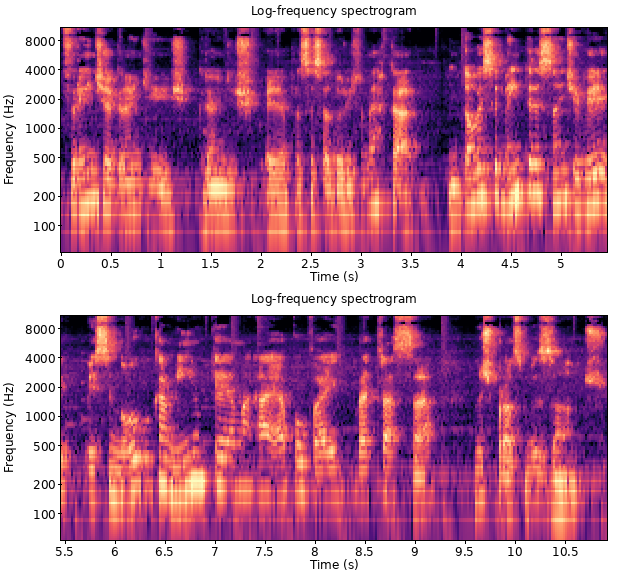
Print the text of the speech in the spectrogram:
frente a grandes, grandes é, processadores do mercado. Então vai ser bem interessante ver esse novo caminho que a Apple vai, vai traçar nos próximos anos.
